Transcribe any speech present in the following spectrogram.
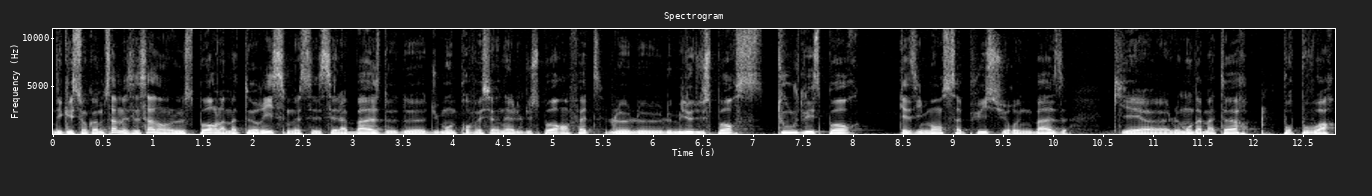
des questions comme ça. Mais c'est ça, dans le sport, l'amateurisme, c'est la base du monde professionnel du sport, en fait. Le, milieu du sport, tous les sports quasiment s'appuient sur une base qui est euh, le monde amateur pour pouvoir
